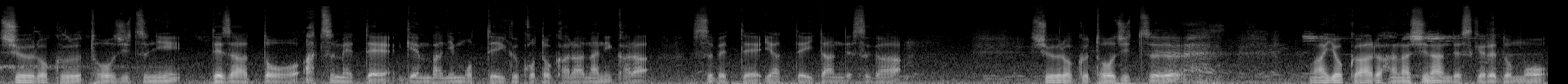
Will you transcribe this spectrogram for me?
収録当日にデザートを集めて現場に持っていくことから何から全てやっていたんですが収録当日、まあ、よくある話なんですけれども、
